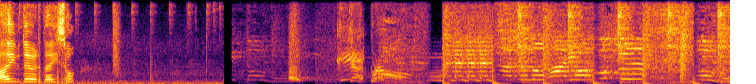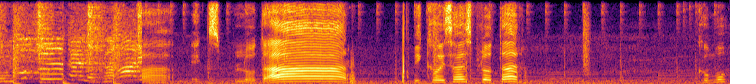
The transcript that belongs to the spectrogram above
¡Ay, de verdad hizo! ¡Qué pro! ¡A explotar! Mi cabeza va a explotar. ¿Cómo?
